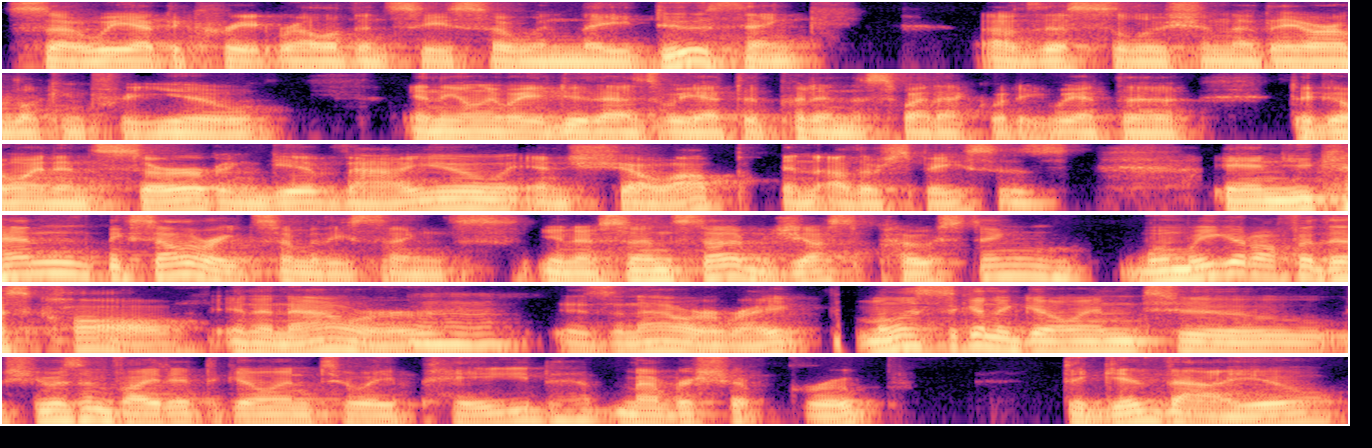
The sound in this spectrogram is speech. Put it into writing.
So we have to create relevancy. So when they do think of this solution that they are looking for you and the only way to do that is we have to put in the sweat equity. We have to, to go in and serve and give value and show up in other spaces. And you can accelerate some of these things. You know, so instead of just posting, when we get off of this call in an hour mm-hmm. is an hour, right? Melissa's going to go into, she was invited to go into a paid membership group to give value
